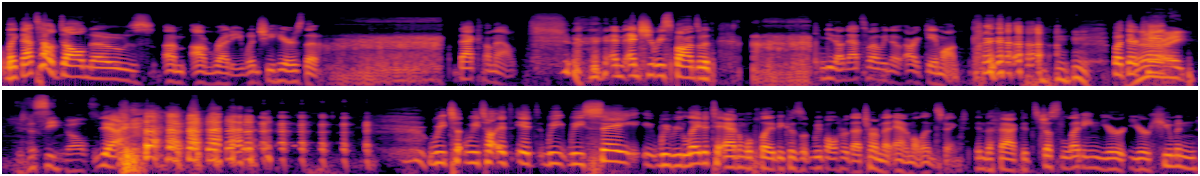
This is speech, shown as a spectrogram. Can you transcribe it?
like that's how Doll knows I'm I'm ready when she hears the that come out, and and she responds with you know, that's why we know. All right, game on. but there All can't. right, get the seatbelts. Yeah. we t- we t- it, it we we say we relate it to animal play because we've all heard that term, that animal instinct. In the fact, it's just letting your your human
